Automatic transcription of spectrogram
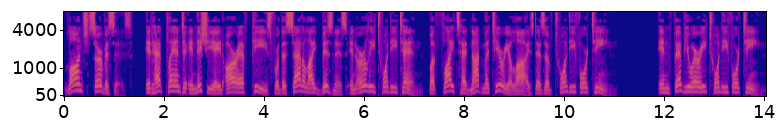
Launch services. It had planned to initiate RFPs for the satellite business in early 2010, but flights had not materialized as of 2014. In February 2014,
